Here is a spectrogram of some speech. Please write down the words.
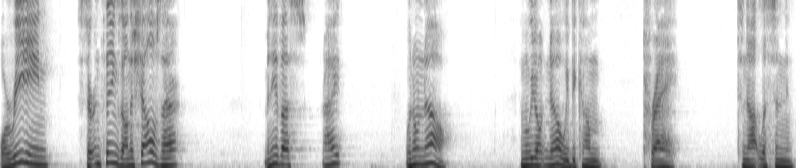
or reading certain things on the shelves there. Many of us, right? We don't know. And when we don't know, we become prey to not listening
